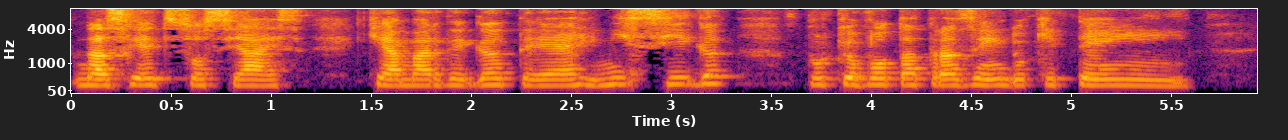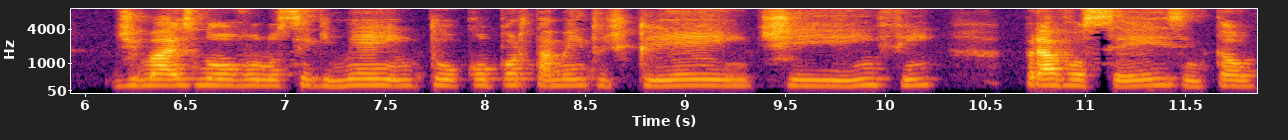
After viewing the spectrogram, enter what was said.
nas redes sociais, que é a Mardegan TR, me siga, porque eu vou estar trazendo o que tem de mais novo no segmento, comportamento de cliente, enfim, para vocês. Então,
